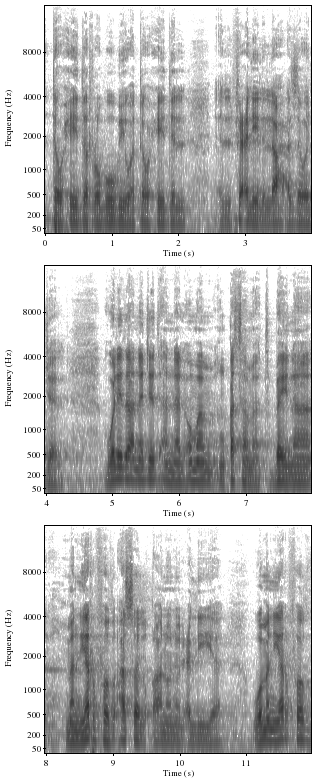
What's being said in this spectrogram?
التوحيد الربوبي والتوحيد الفعلي لله عز وجل. ولذا نجد أن الأمم انقسمت بين من يرفض أصل قانون العلية ومن يرفض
